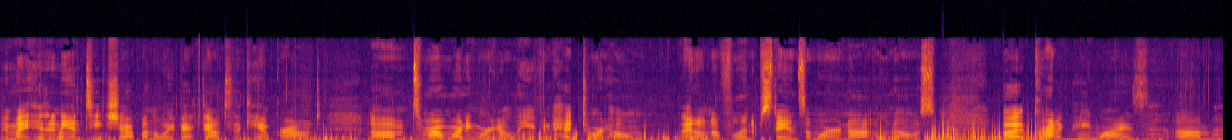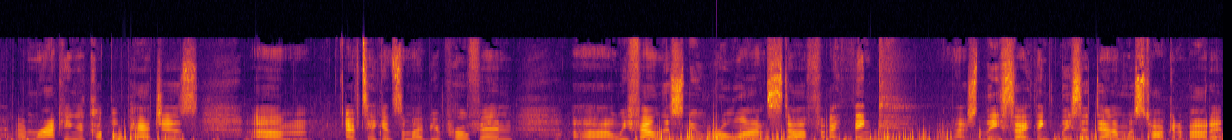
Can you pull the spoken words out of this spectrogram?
We might hit an antique shop on the way back down to the campground. Um, tomorrow morning we're gonna leave and head toward home. I don't know if we'll end up staying somewhere or not. Who knows? But chronic pain wise, um, I'm rocking a couple patches. Um, I've taken some ibuprofen. Uh, we found this new roll-on stuff. I think I'm Lisa. I think Lisa Denham was talking about it.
